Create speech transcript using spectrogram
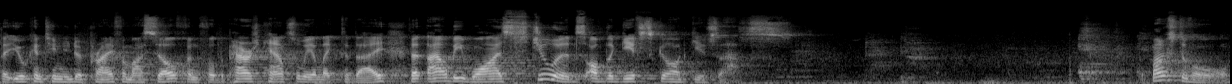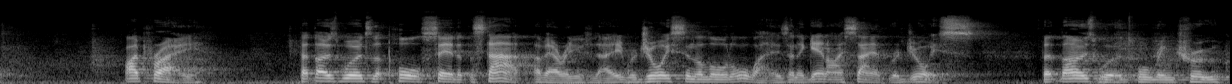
that you'll continue to pray for myself and for the parish council we elect today, that they'll be wise stewards of the gifts God gives us. Most of all, I pray that those words that Paul said at the start of our reading today, rejoice in the Lord always, and again I say it, rejoice, that those words will ring true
